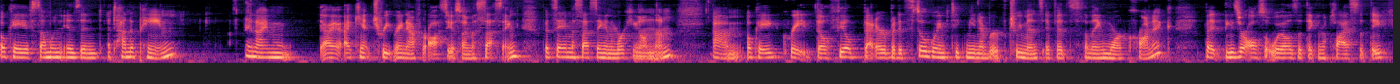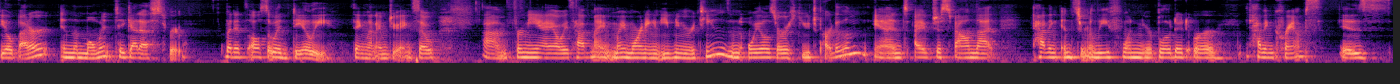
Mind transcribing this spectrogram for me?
okay, if someone is in a ton of pain and I'm I, I, can't treat right now for osteo, so I'm assessing. But say I'm assessing and working on them. Um, okay, great. They'll feel better, but it's still going to take me a number of treatments if it's something more chronic. But these are also oils that they can apply so that they feel better in the moment to get us through. But it's also a daily thing that I'm doing. So um, for me, I always have my, my morning and evening routines, and oils are a huge part of them. And I've just found that having instant relief when you're bloated or having cramps is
